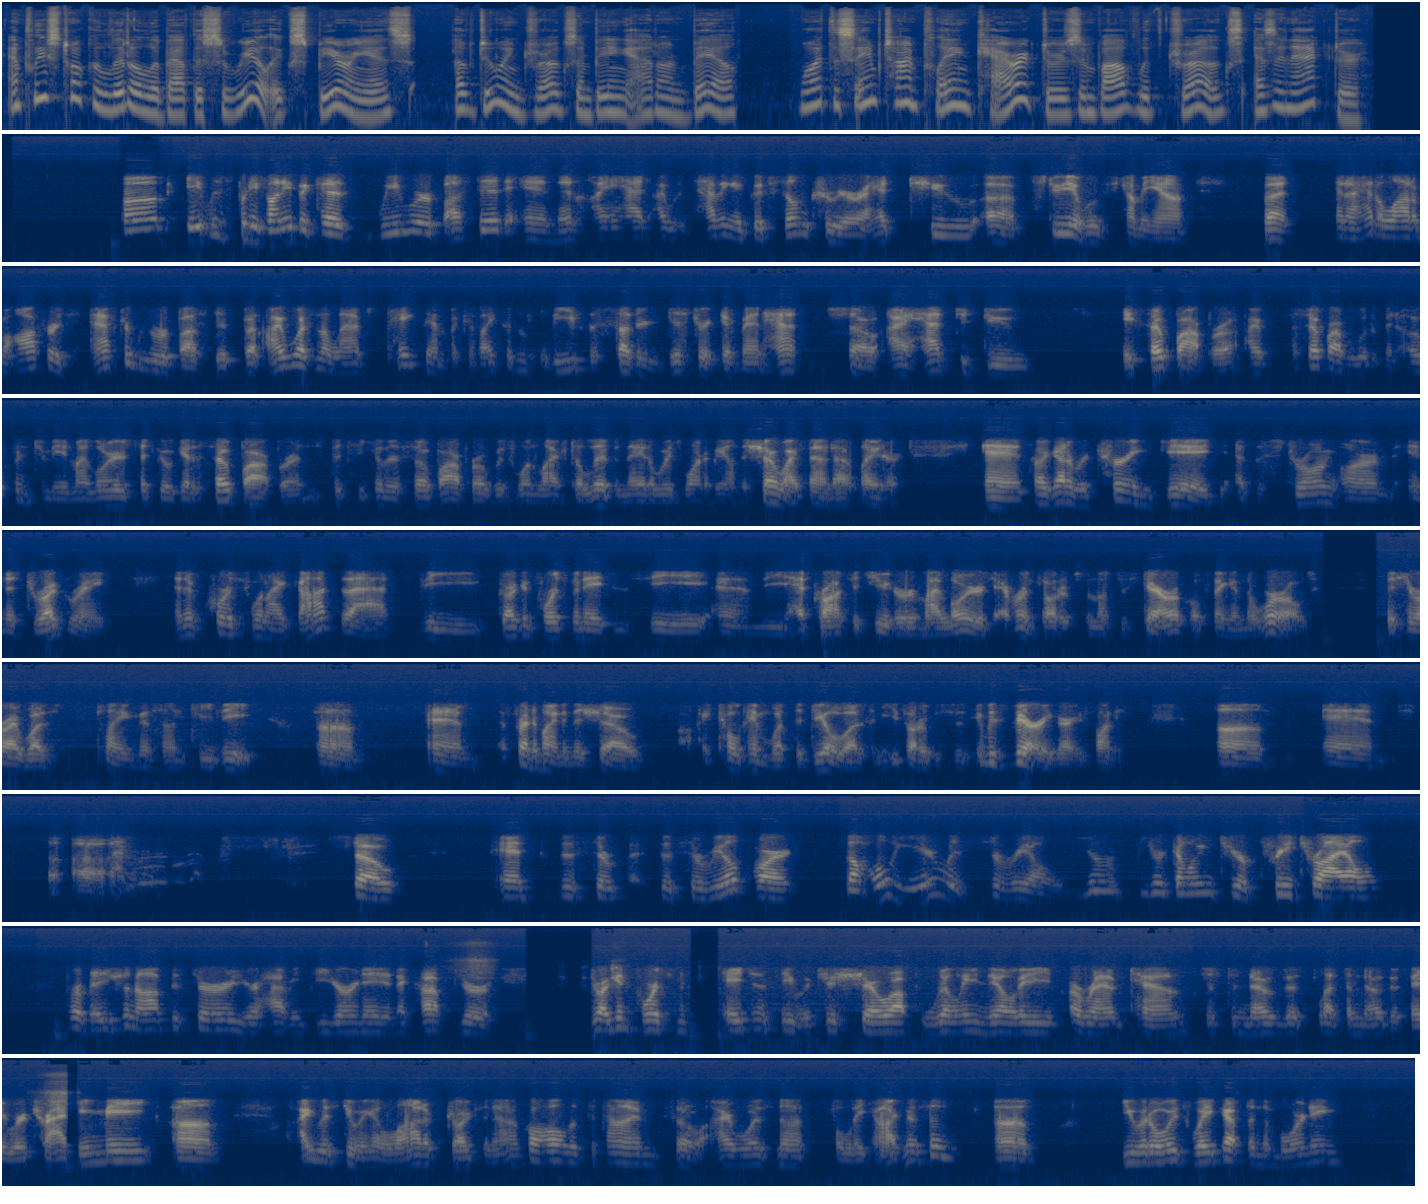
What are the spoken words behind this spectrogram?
And please talk a little about the surreal experience of doing drugs and being out on bail, while at the same time playing characters involved with drugs as an actor. Um, it was pretty funny because we were busted, and then I had I was having a good film career. I had two uh, studio movies coming out, but and I had a lot of offers after we were busted, but I wasn't allowed to take them because I couldn't leave the Southern District of Manhattan. So I had to do a soap opera. I, a soap opera would have been open to me, and my lawyer said, "Go get a soap opera." And this particular soap opera was One Life to Live, and they had always wanted me on the show. I found out later, and so I got a recurring gig as a strong arm in a drug ring. And of course, when I got that, the Drug Enforcement Agency and the head prosecutor and my lawyers, everyone thought it was the most hysterical thing in the world that here I was playing this on TV. Um, and a friend of mine in the show, I told him what the deal was, and he thought it was it was very very funny. Um, and uh, so, and the sur- the surreal part, the whole year was surreal. You're you're going to your pretrial probation officer, you're having to urinate in a cup, your drug enforcement agency would just show up willy nilly around town just to know that, let them know that they were tracking me. Um, I was doing a lot of drugs and alcohol at the time, so I was not fully cognizant. Um, you would always wake up in the morning.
